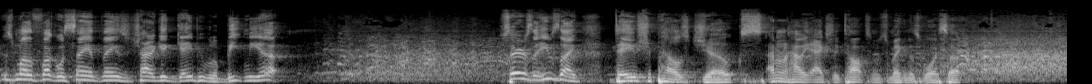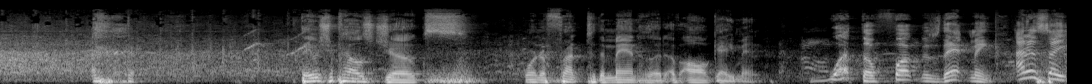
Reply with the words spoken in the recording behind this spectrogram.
This motherfucker was saying things to try to get gay people to beat me up. Seriously, he was like, Dave Chappelle's jokes. I don't know how he actually talks, I'm just making his voice up. Dave Chappelle's jokes were an affront to the manhood of all gay men. What the fuck does that mean? I didn't say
